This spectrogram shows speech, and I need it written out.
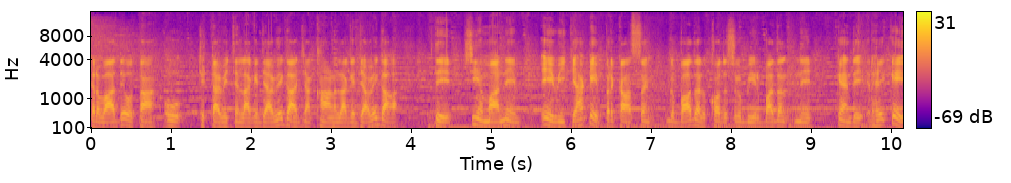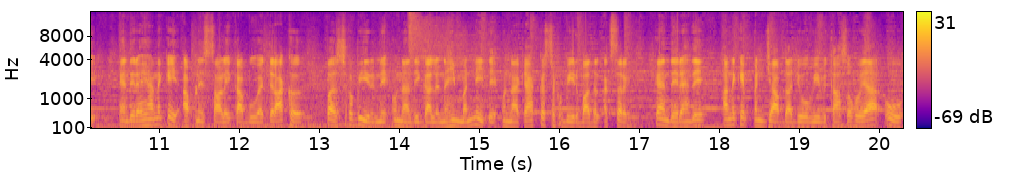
ਕਰਵਾ ਦਿਓ ਤਾਂ ਉਹ ਚਿੱਟਾ ਵੇਚਣ ਲੱਗ ਜਾਵੇਗਾ ਜਾਂ ਖਾਣ ਲੱਗ ਜਾਵੇਗਾ। ਤੇ ਸੀਐਮ ਮਾਨ ਨੇ ਇਹ ਵੀ ਕਿਹਾ ਕਿ ਪ੍ਰਕਾਸ਼ ਸਿੰਘ ਬਾਦਲ, ਖੁਦ ਸੁਖਬੀਰ ਬਾਦਲ ਨੇ ਕਹਿੰਦੇ ਰਹੇ ਕਿ ਕਹਿੰਦੇ ਰਹੇ ਹਨ ਕਿ ਆਪਣੇ ਸਾਲੇ ਕਾਬੂ ਵਿੱਚ ਰੱਖ। ਪਰ ਸੁਖਬੀਰ ਨੇ ਉਹਨਾਂ ਦੀ ਗੱਲ ਨਹੀਂ ਮੰਨੀ ਤੇ ਉਹਨਾਂ ਕਿਹਾ ਕਿ ਸੁਖਬੀਰ ਬਾਦਲ ਅਕਸਰ ਕਹਿੰਦੇ ਰਹਿੰਦੇ ਹਨ ਕਿ ਪੰਜਾਬ ਦਾ ਜੋ ਵੀ ਵਿਕਾਸ ਹੋਇਆ, ਉਹ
